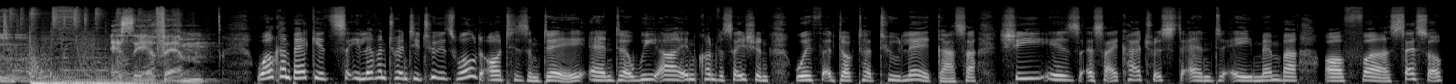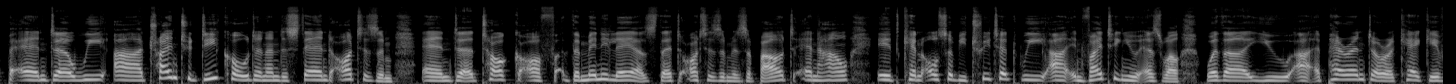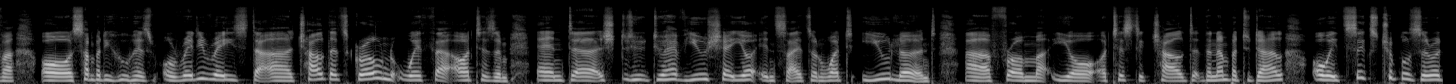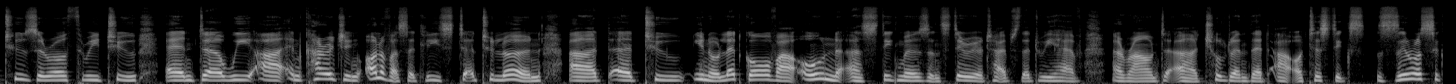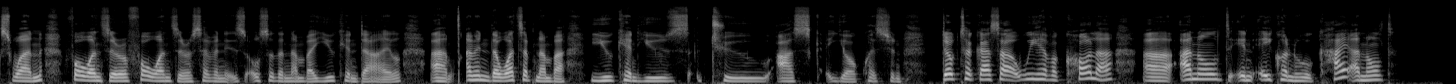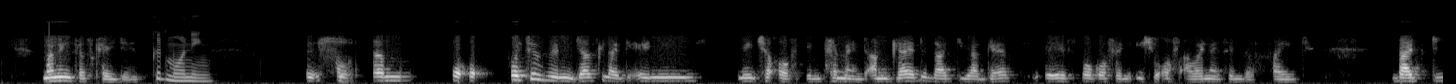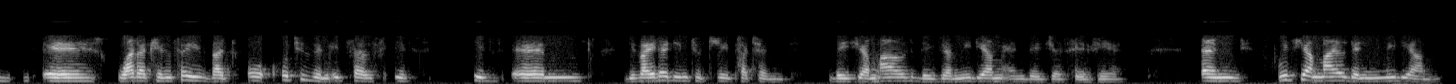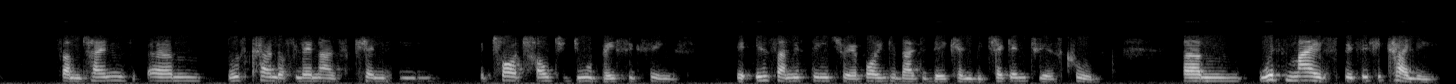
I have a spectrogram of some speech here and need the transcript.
SAFM. Welcome back. It's 11:22. It's World Autism Day, and uh, we are in conversation with Dr. Thule Gasa. She is a psychiatrist and a member of uh, SASOP, and uh, we are trying to decode and understand autism and uh, talk of the many layers that autism is about and how it can also be treated. We are inviting you as well, whether you are a parent or a caregiver or somebody who has already raised a child that's grown with uh, autism and uh, to, to have you share your insights on what you learned uh, from your autistic child. The number to dial 086 2032 and uh, we are encouraging all of us at least to learn uh, uh, to you know let go of our own stigmas and stereotypes that we have around children that are autistic. 061 410 4107 is also the number you can dial. Um, I mean, the WhatsApp number you can use to ask your question. Dr. Gasa, we have a caller, uh, Arnold in Acornhoek. Hi, Arnold. My name Morning, KJ. Good morning. So, um, autism, just like any nature of impairment, I'm glad that your guest uh, spoke of an issue of awareness in the fight. But uh, what I can say is that autism itself is is um, divided into three patterns. There's your mild, there's your medium, and there's your severe. And with your mild and medium, sometimes um, those kind of learners can be taught how to do basic things. In some instances, to a point that they can be taken to a school. Um, with mild specifically,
